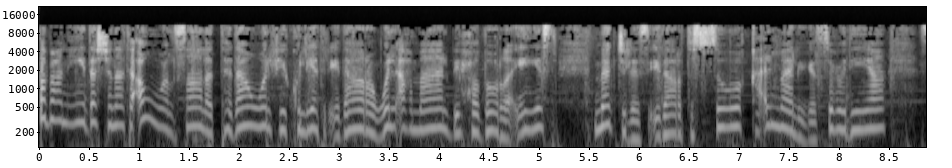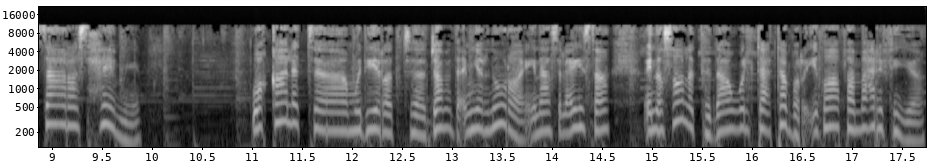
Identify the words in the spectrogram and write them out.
طبعا هي دشنت أول صالة تداول في كلية الإدارة والأعمال بحضور رئيس مجلس إدارة السوق المالية السعودية سارة سحيمي. وقالت مديرة جامعة أمير نورة إيناس العيسى إن صالة التداول تعتبر إضافة معرفية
